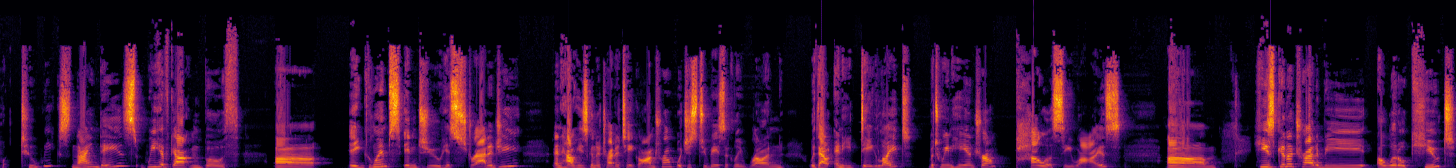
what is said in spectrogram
what two weeks, nine days, we have gotten both uh, a glimpse into his strategy and how he's going to try to take on Trump, which is to basically run without any daylight between he and Trump, policy wise. Um, he's going to try to be a little cute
